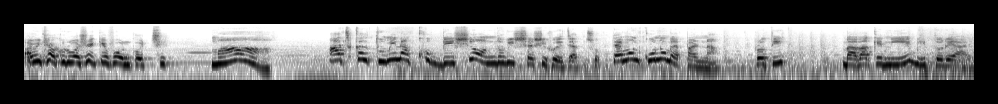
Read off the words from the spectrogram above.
আমি ঠাকুরমশাইকে ফোন করছি। মা, আজকাল তুমি না খুব বেশি অন্ধবিশ্বাসী হয়ে যাচ্ছ। তেমন কোনো ব্যাপার না। প্রতীক বাবাকে নিয়ে ভিতরে আয়।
